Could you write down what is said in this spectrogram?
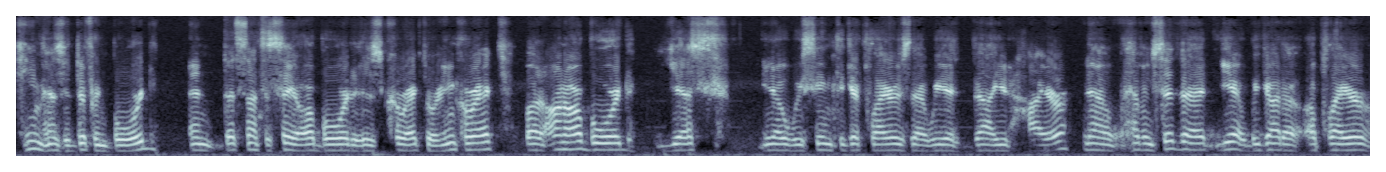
team has a different board. And that's not to say our board is correct or incorrect, but on our board, yes, you know, we seem to get players that we had valued higher. Now, having said that, yeah, we got a, a player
